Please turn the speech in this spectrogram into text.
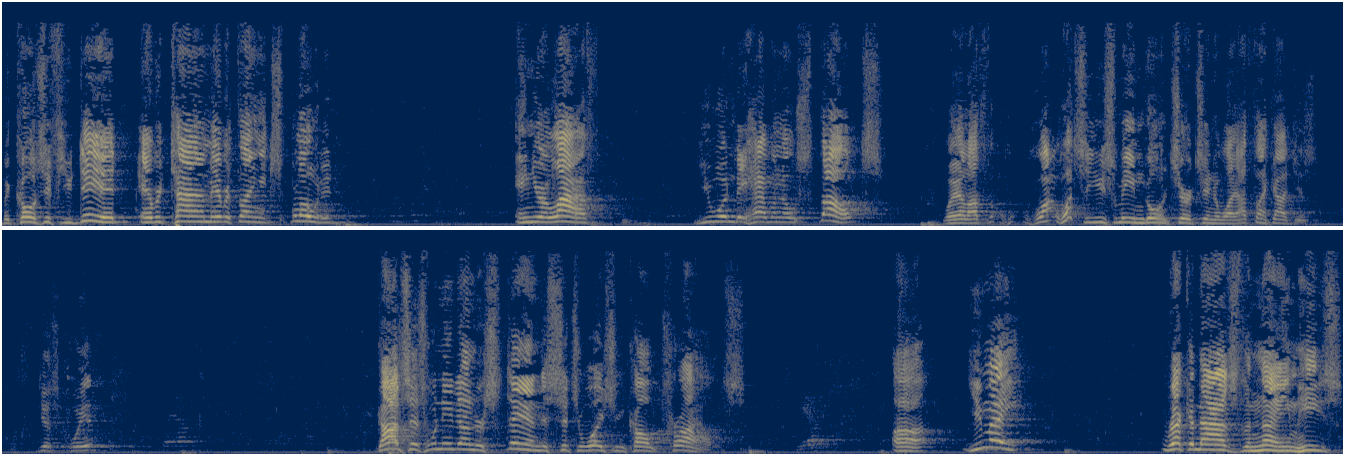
Because if you did, every time everything exploded in your life, you wouldn't be having those thoughts. Well, I th- what, what's the use of me even going to church anyway? I think I just just quit. God says we need to understand this situation called trials. Uh, you may recognize the name. He's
